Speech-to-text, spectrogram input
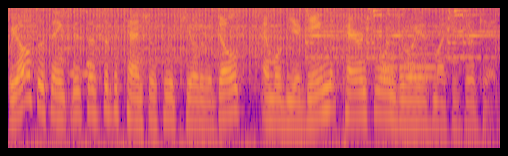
We also think this has the potential to appeal to adults and will be a game that parents will enjoy as much as their kids.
